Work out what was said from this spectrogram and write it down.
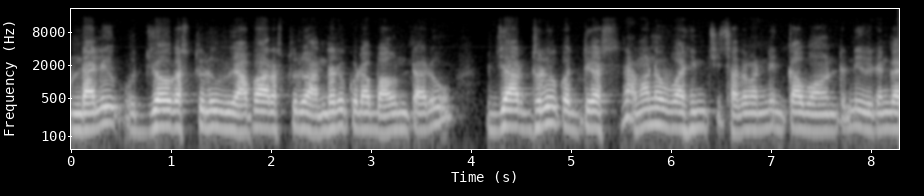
ఉండాలి. ఉద్యోగస్తులు వ్యాపారస్తులు అందరూ కూడా బాగుంటారు. విద్యార్థులు కొద్దిగా శ్రమను వహించి చదవండి. ఇంకా బాగుంటుంది. ఈ విధంగా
